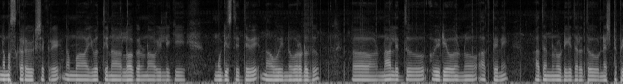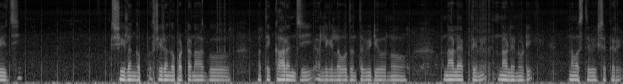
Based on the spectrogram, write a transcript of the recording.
ನಮಸ್ಕಾರ ವೀಕ್ಷಕರೇ. ನಮ್ಮ ಇವತ್ತಿನ ಲಾಗನ್ನು ನಾವು ಇಲ್ಲಿಗೆ ಮುಗಿಸ್ತಿದ್ದೇವೆ. ನಾವು ಇನ್ನು ಹೊರಡೋದು ನಾಳಿದ್ದು ವಿಡಿಯೋವನ್ನು ಹಾಕ್ತೇನೆ. ಅದನ್ನು ನೋಡಿ ಇದರದ್ದು ನೆಕ್ಸ್ಟ್ ಪೇಜ್ ಶ್ರೀರಂಗ ಶ್ರೀರಂಗಪಟ್ಟಣ ಹಾಗೂ ಮತ್ತು ಕಾರಂಜಿ, ಅಲ್ಲಿಗೆಲ್ಲ ಹೋದಂಥ ವಿಡಿಯೋನು ನಾಳೆ ಹಾಕ್ತೇನೆ. ನಾಳೆ ನೋಡಿ. ನಮಸ್ತೆ ವೀಕ್ಷಕರೇ.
